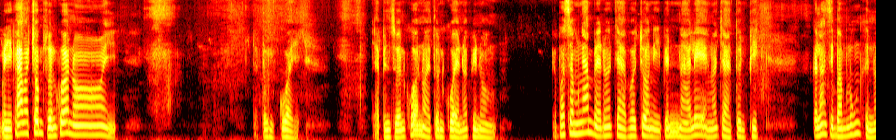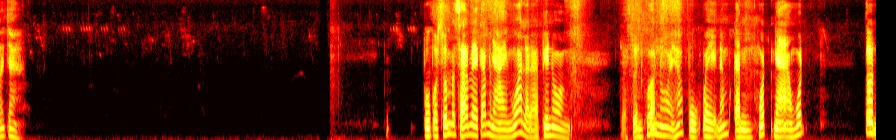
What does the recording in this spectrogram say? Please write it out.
วันนี้พามาชมสวนครัวน้อยจะต้นกล้วย จะเป็นสวนครัวน้อยต้นกล้วยเนาะพี่น้อง ก็พอสำงามไปเนาะจ้ะพอช่วงนี้เป็นหนาแรงเนาะจ้ะต้นพริกกำลังสิบำรุงขึ้นเนาะจ้ะปลูกผสมผสานไว้กับหญ้าให้งัวล่ะล่ะพี่น้องจ้ะสวนครัวน้อยเฮาปลูกไว้น้ำกันหดหญ้าหดต้น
